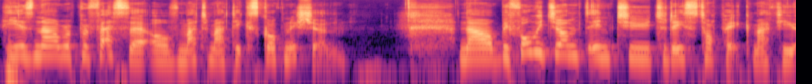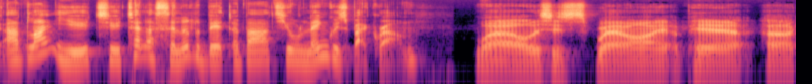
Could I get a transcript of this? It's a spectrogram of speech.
He is now a professor of mathematics cognition. Now, before we jump into today's topic, Matthew, I'd like you to tell us a little bit about your language background. Well, this is where I appear uh,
